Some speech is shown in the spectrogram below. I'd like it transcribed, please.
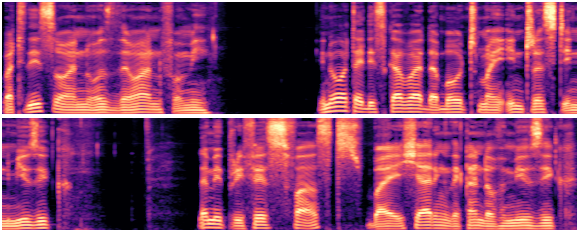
but this one was the one for me. You know what I discovered about my interest in music? Let me preface first by sharing the kind of music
